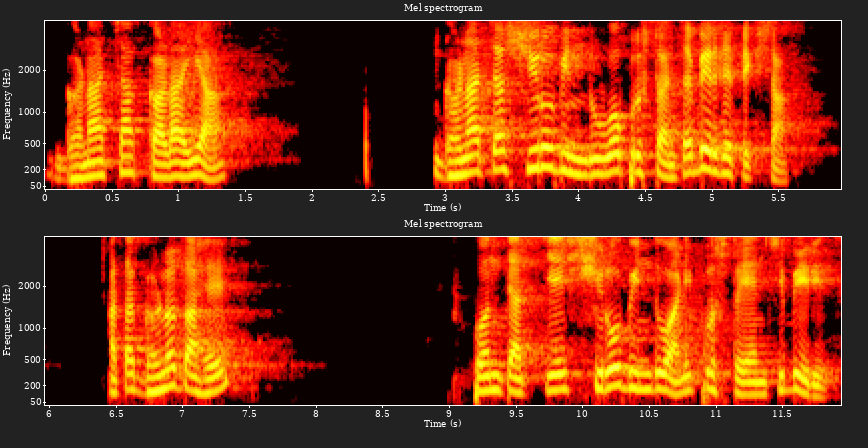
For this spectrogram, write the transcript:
घणाच्या कडा या घणाच्या शिरोबिंदू व पृष्ठांच्या बेरजेपेक्षा. आता घणच आहे पण त्याचे शिरोबिंदू आणि पृष्ठ यांची बेरीज.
